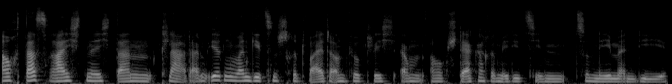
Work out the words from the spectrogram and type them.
auch das reicht nicht, dann klar, dann irgendwann geht es einen Schritt weiter und wirklich ähm, auch stärkere Medizin zu nehmen, die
